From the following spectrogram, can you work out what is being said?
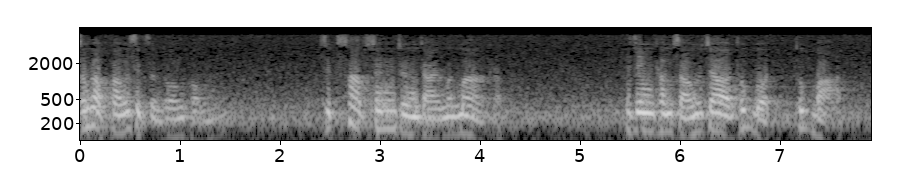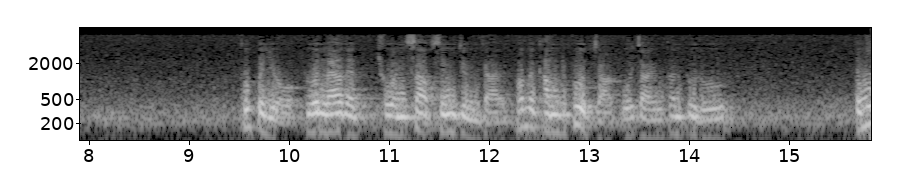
สำหรับความรู้สึกส่วนตัวของผมสึกซาบซึ้งจึงใจมากๆครับจริงคำสอนพระเจ้าทุกบท ทุกบาท ทุกประโยคล้วนแล้วแต่ชวนซาบซึ้งจึงใจ เพราะเป็นคำที่พูดจากหัวใจของท่านผู้รู้ แต่มี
